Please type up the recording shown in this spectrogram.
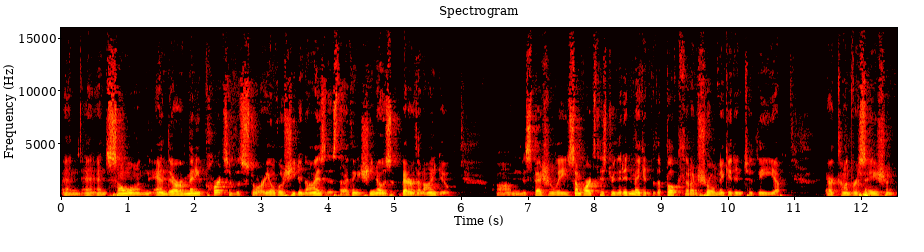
and, and so on. And there are many parts of the story, although she denies this, that I think she knows better than I do. Um, especially some parts of history that didn't make it into the book that I'm sure will make it into the uh, our conversation.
